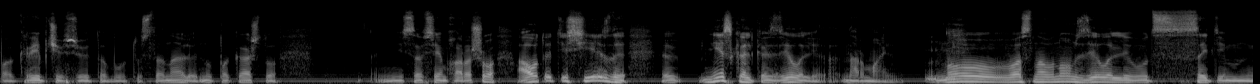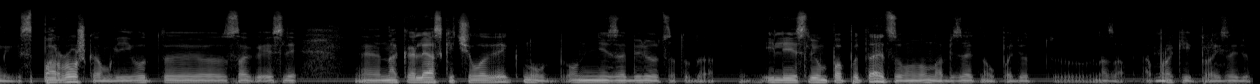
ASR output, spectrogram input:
покрепче все это будут устанавливать. Ну, пока что не совсем хорошо. А вот эти съезды э, несколько сделали нормально. Но в основном сделали вот с этим, с порожком. И вот э, если на коляске человек, ну, он не заберется туда. Или если он попытается, он, он обязательно упадет назад, опрокид произойдет.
